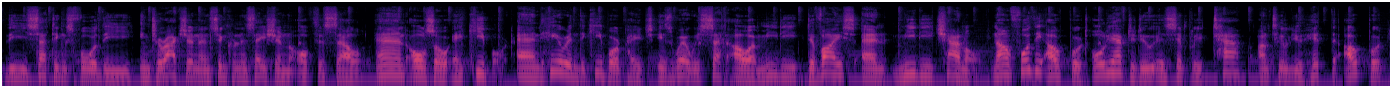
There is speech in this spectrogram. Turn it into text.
the settings for the interaction and synchronization of the cell, and also a keyboard. And here in the keyboard page is where we set our MIDI device and MIDI channel. Now for the output, all you have to do is simply tap until you hit the output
